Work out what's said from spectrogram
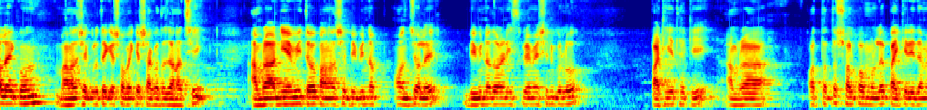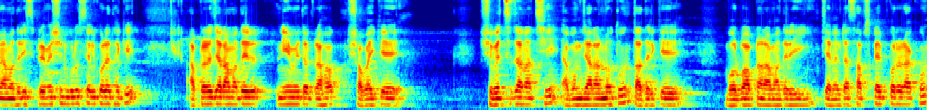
আলাইকুম। বাংলাদেশ এগুলো থেকে সবাইকে স্বাগত জানাচ্ছি। আমরা নিয়মিত বাংলাদেশের বিভিন্ন অঞ্চলে বিভিন্ন ধরনের স্প্রে মেশিনগুলো পাঠিয়ে থাকি। আমরা অত্যন্ত স্বল্প মূল্যে পাইকারি দামে আমাদের স্প্রে মেশিনগুলো সেল করে থাকি। আপনারা যারা আমাদের নিয়মিত গ্রাহক, সবাইকে শুভেচ্ছা জানাচ্ছি এবং যারা নতুন, তাদেরকে বলব আপনারা আমাদের এই চ্যানেলটা সাবস্ক্রাইব করে রাখুন।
